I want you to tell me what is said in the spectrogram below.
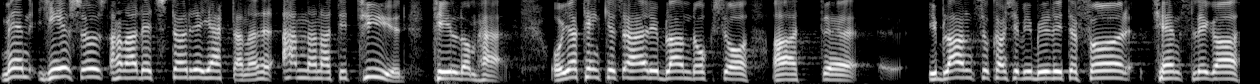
Men Jesus han hade ett större hjärta, han hade en annan attityd till de här. Och jag tänker så här ibland också att eh, Ibland så kanske vi blir lite för känsliga,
